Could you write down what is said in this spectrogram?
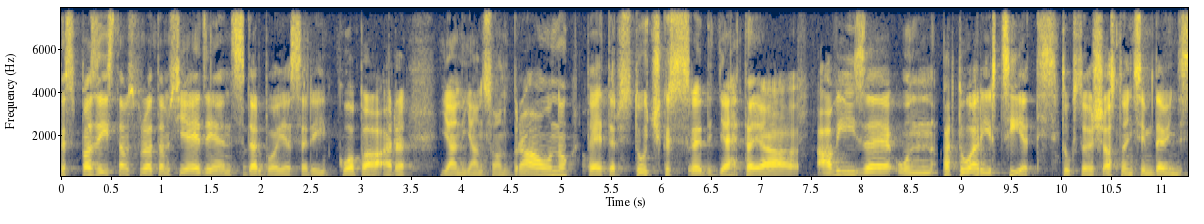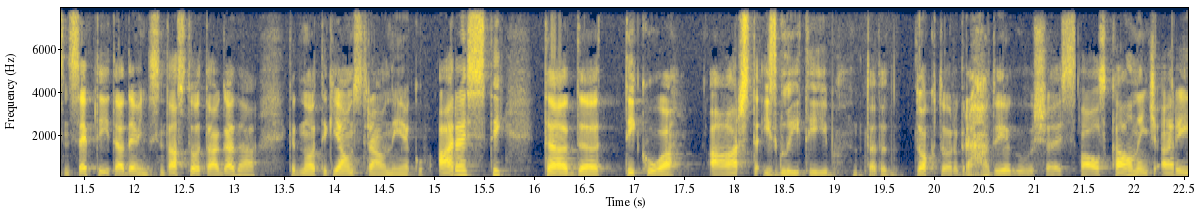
kas pazīstams, protams, jēdziens, darbojas arī kopā ar Janu Jansonu Braunu, Pēteru Stučkas rediģētajā avīzē, un par to arī ir cietis 1897. un 98. gadā, kad notika jaunstrāvnieku aresti, tad eh, tikko ārsta izglītību, tātad doktora grādu ieguvušais Pauls Kalniņš arī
